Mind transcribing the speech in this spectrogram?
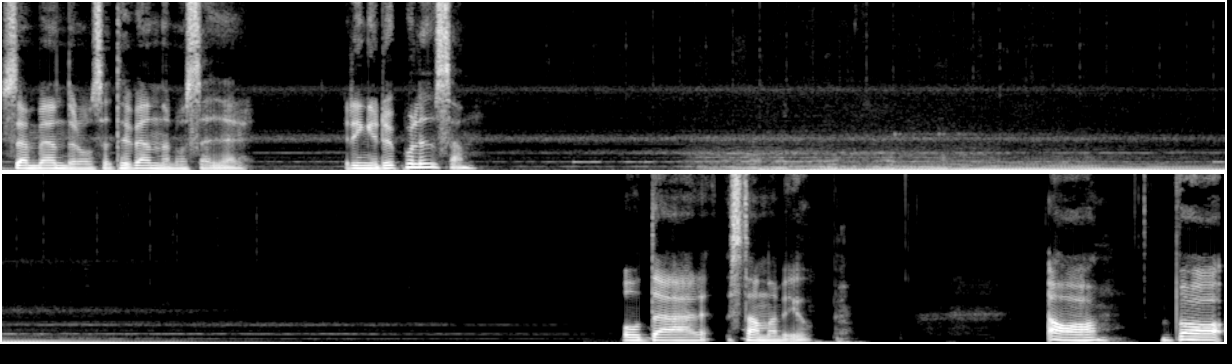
Sen vänder hon sig till vännen och säger Ringer du polisen? Och där stannar vi upp. Ja, vad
